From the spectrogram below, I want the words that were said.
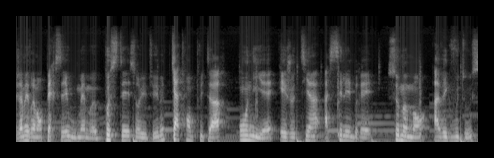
jamais vraiment percé ou même posté sur YouTube. Quatre ans plus tard, on y est et je tiens à célébrer ce moment avec vous tous.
